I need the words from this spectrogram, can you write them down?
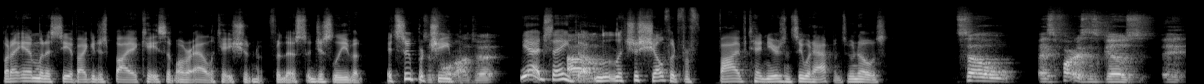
but I am going to see if I can just buy a case of our allocation for this and just leave it. It's super Just cheap. hold on to it. Yeah, I'd say Um, let's just shelf it for five, ten years and see what happens. Who knows? So as far as this goes, it,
